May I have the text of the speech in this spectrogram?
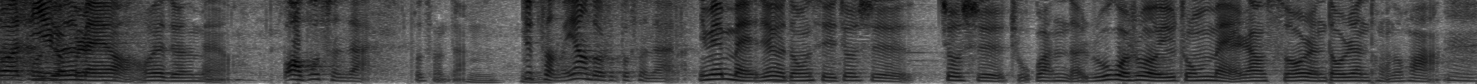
我觉得没有，我也觉得没有，哦，不存在，不存在。就怎么样都是不存在的。因为美这个东西就是就是主观的。如果说有一种美让所有人都认同的话，嗯，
